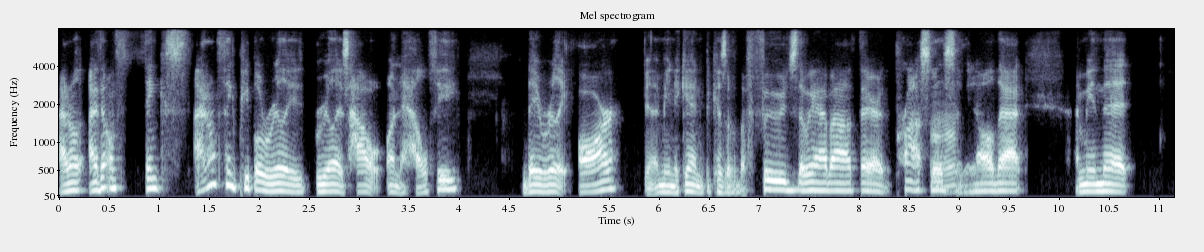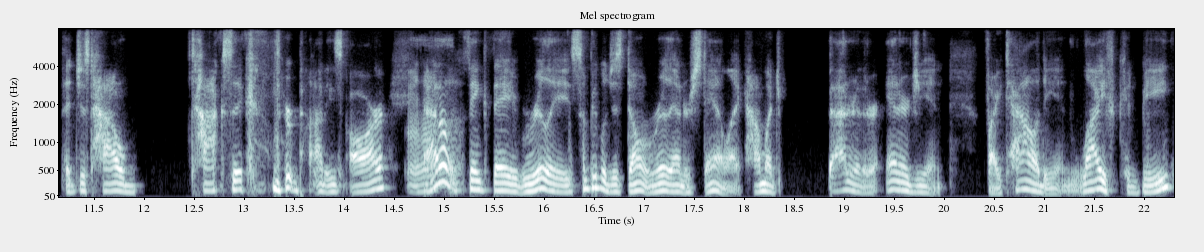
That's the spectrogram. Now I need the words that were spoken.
I don't, I don't think, I don't think people really realize how unhealthy they really are. I mean, again, because of the foods that we have out there, the process, uh-huh. I mean, all that. I mean, that that just how toxic their bodies are. Uh-huh. I don't think they really. Some people just don't really understand like how much better their energy and vitality and life could be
